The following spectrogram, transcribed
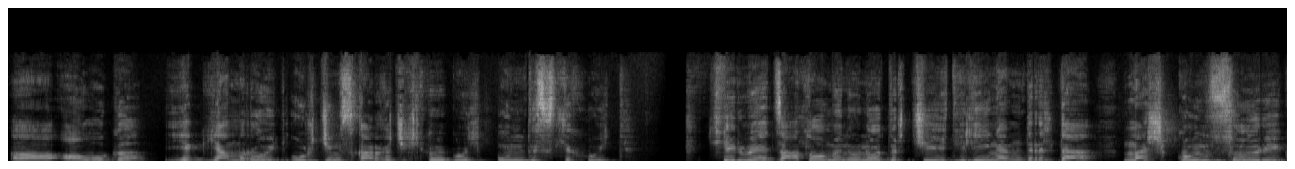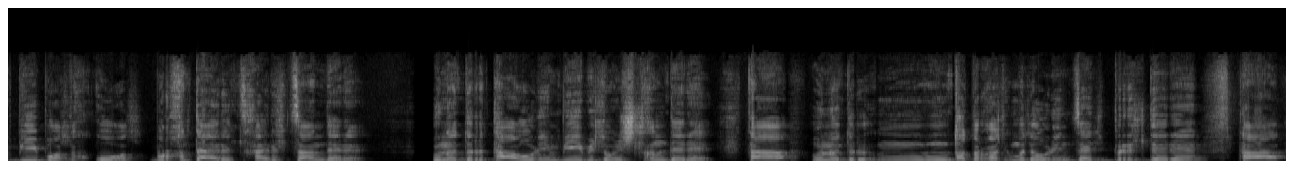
овог яг ямар үед үржимс гаргаж эхлэх вэ гэвэл үндэслэх үед. Хэрвээ залуу минь өнөөдөр чи итгэлийн амьдралдаа маш гүн суурийг бий болгохгүй бол бурхантай харилцах харилцаан дээр Өнөөдөр та өөрийн Библи уншлаган дээр та өнөөдөр тодорхойлох бол өөрийн залбирал дээр та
